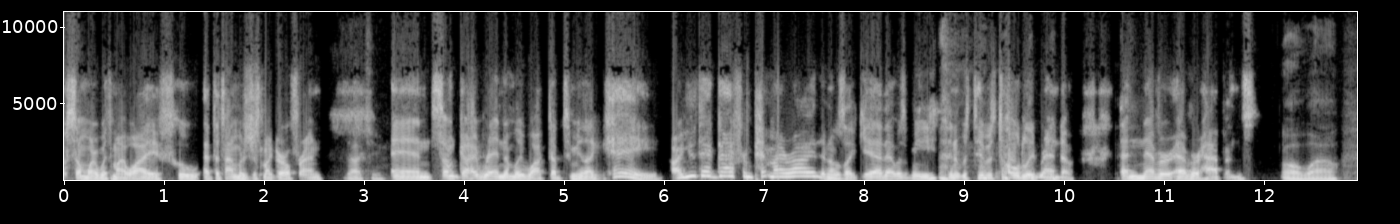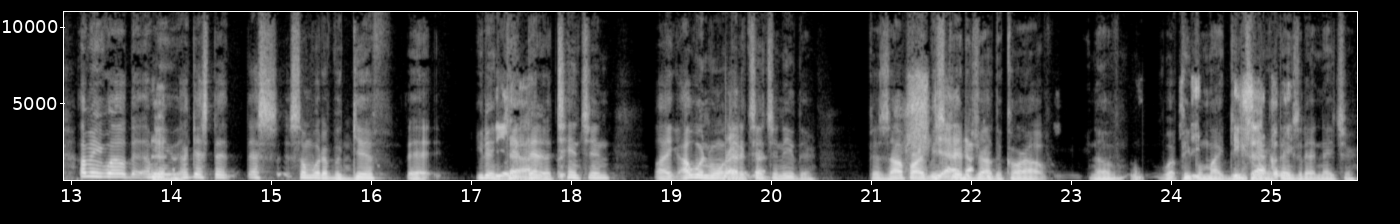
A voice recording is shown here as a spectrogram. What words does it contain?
somewhere with my wife, who at the time was just my girlfriend Got you. and some guy randomly walked up to me like, "Hey, are you that guy from Pimp My Ride?" And I was like, "Yeah, that was me." And it was it was totally random. That never ever happens. Oh, wow. I mean, well, I mean, I guess that that's somewhat of a gift that you didn't Yeah. get that attention. Like, I wouldn't want Right, that right. attention either because I'll probably be Yeah, scared to drive the car out, you know, what people might do exactly. things of that nature.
